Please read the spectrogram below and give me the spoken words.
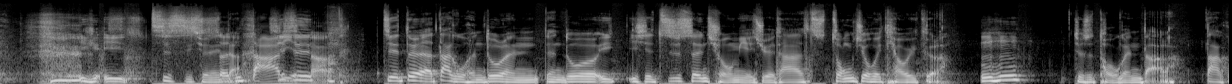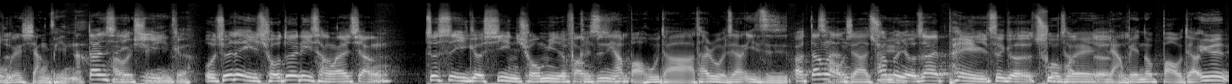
一个一四十全垒打，其实啊，其实对啊，大谷很多人很多一一些资深球迷也觉得他终究会挑一个了，嗯哼，就是投跟打了，大谷跟翔平呐，但是他会选一个。我觉得以球队立场来讲。”这是一个吸引球迷的方式。可是你要保护他，啊，他如果这样一直啊，当然下去，他们有在配这个出场的，两边都爆掉，因为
